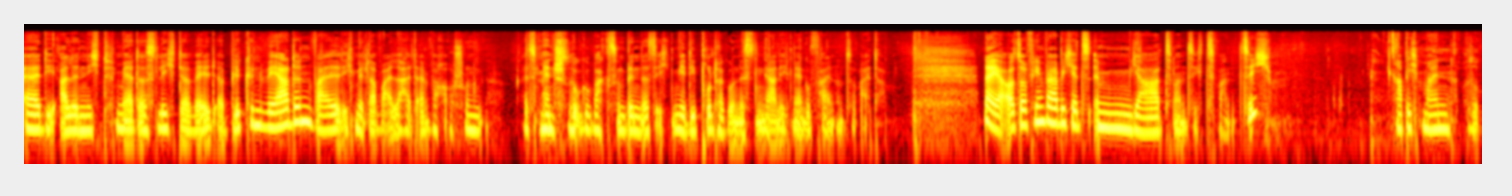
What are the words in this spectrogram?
äh, die alle nicht mehr das Licht der Welt erblicken werden, weil ich mittlerweile halt einfach auch schon als Mensch so gewachsen bin, dass ich mir die Protagonisten gar nicht mehr gefallen und so weiter. Naja, also auf jeden Fall habe ich jetzt im Jahr 2020 habe ich mein, also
